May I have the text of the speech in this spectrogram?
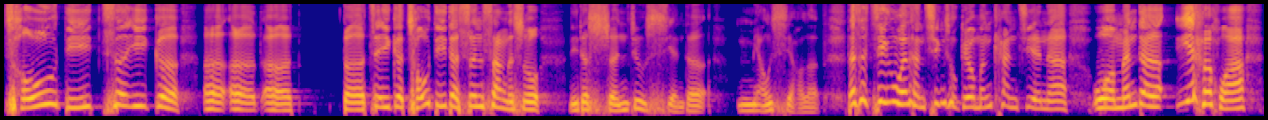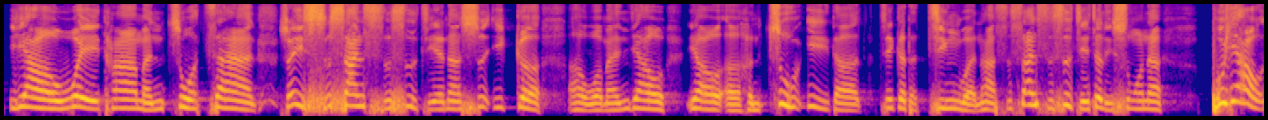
仇敌这一个呃呃呃的这一个仇敌的身上的时候，你的神就显得。渺小了，但是经文很清楚给我们看见呢，我们的耶和华要为他们作战，所以十三、十四节呢是一个呃我们要要呃很注意的这个的经文哈。十三、十四节这里说呢，不要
